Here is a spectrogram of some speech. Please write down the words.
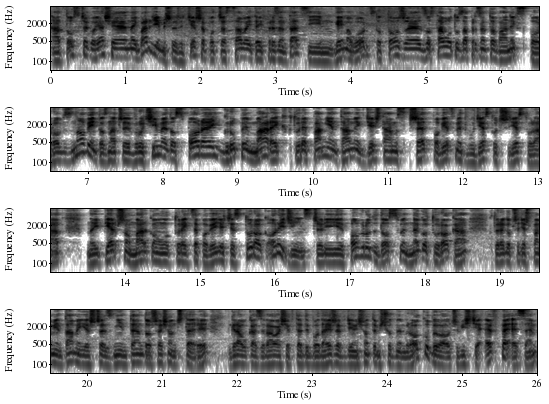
a to z czego ja się najbardziej myślę, że cieszę podczas całej tej prezentacji Game Awards, to to, że zostało tu zaprezentowanych sporo wznowień, to znaczy wrócimy do sporej grupy marek, które pamiętamy gdzieś tam sprzed powiedzmy 20-30 lat, no i pierwszą marką, o której chcę powiedzieć jest Turok Origins, czyli powrót do słynnego Turoka, którego przecież pamiętamy jeszcze z Nintendo 64. Gra ukazywała się wtedy bodajże w 97 roku, była oczywiście FPS-em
